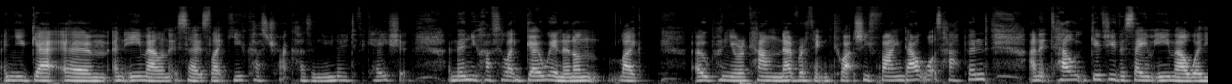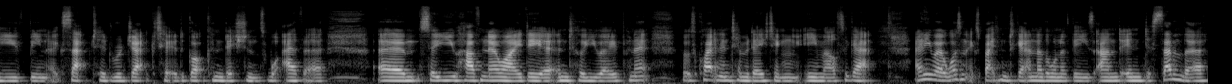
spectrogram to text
and you get um, an email and it says like UCAS track has a new notification. And then you have to like go in and on like open your account and everything to actually find out what's happened. And it tell gives you the same email whether you've been accepted rejected got conditions whatever. Um, so you have no idea until you open it. So it's quite an intimidating email to get. Anyway i wasn't expecting to get another one of these and in december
